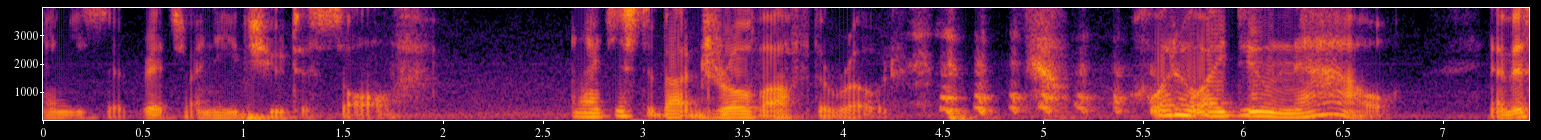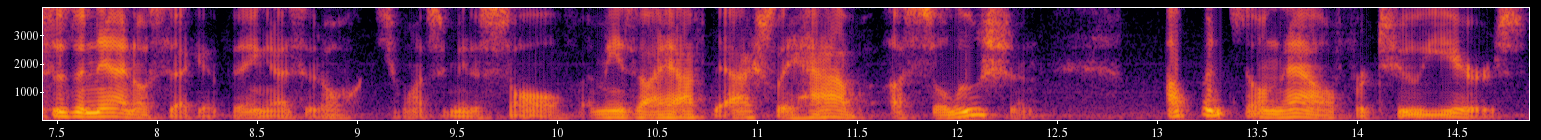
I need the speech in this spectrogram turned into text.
And you said, Rich, I need you to solve. And I just about drove off the road. what do I do now? Now, this is a nanosecond thing. I said, oh, she wants me to solve. It means I have to actually have a solution. Up until now, for two years,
